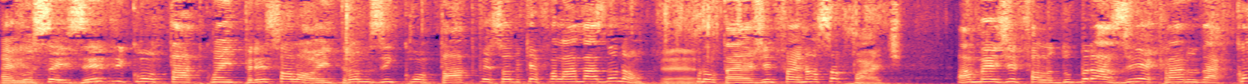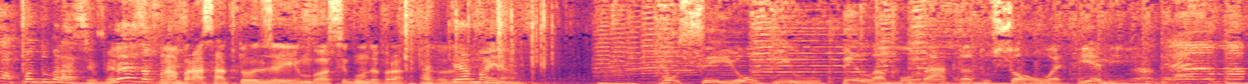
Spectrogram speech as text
aí vocês entrem em contato com a imprensa e falam, ó, entramos em contato, o pessoal não quer falar nada não. É. Pronto, aí a gente faz nossa parte. Amanhã a gente fala do Brasil, é claro, da Copa do Brasil, beleza, Um Fred? abraço a todos aí, uma boa segunda pra, pra todos. Até amanhã. Você ouviu pela Morada do Sol FM. Programa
